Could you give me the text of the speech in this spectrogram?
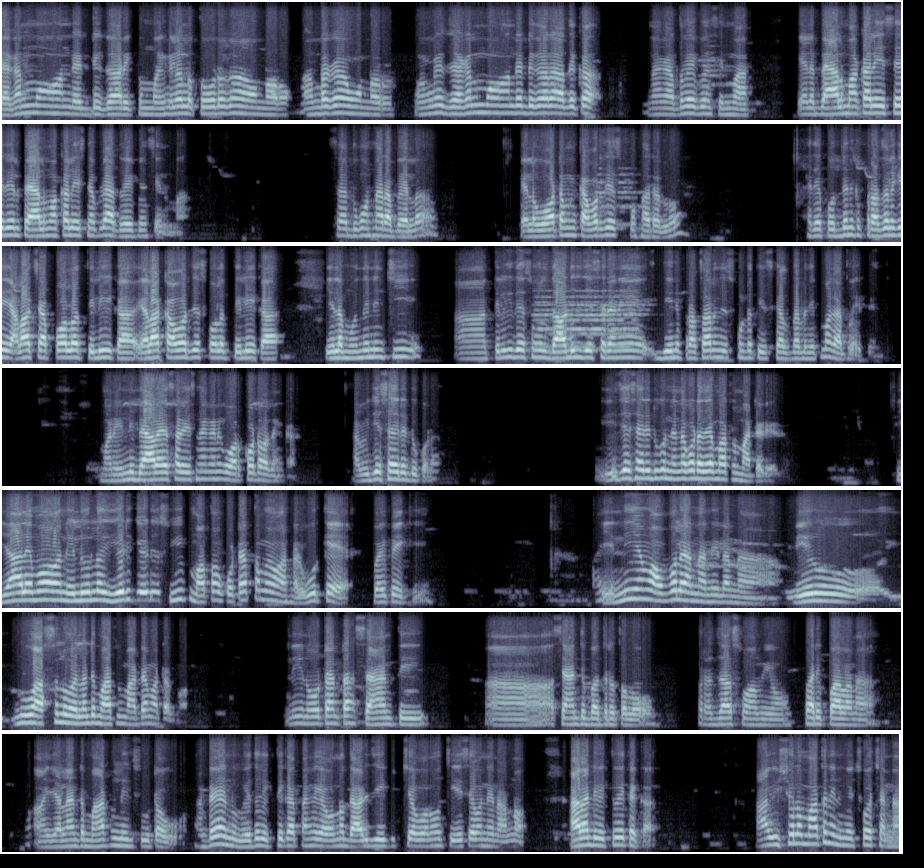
జగన్మోహన్ రెడ్డి గారికి మహిళలు తోడుగా ఉన్నారు అండగా ఉన్నారు. మళ్ళీ జగన్మోహన్ రెడ్డి గారు అధిక. నాకు అర్థమైపోయింది సినిమా. వీళ్ళ బేలమకాలు వేసారు వీళ్ళు పేలమకాలు వేసినప్పుడే అర్థమైపోయింది సినిమా. సర్దుకుంటున్నారు అబ్బాయిలు వీళ్ళ ఓటమిని కవర్ చేసుకుంటున్నారు వీళ్ళు? అదే పొద్దునకి ప్రజలకి ఎలా చెప్పాలో తెలియక ఎలా కవర్ చేసుకోవాలో తెలియక వీళ్ళ ముందు నుంచి తెలుగుదేశం దాడులు చేశారని దీన్ని ప్రచారం చేసుకుంటూ తీసుకెళ్తారని చెప్పి మాకు అర్థమైపోయింది. మనం ఎన్ని బేళాసాలు వేసినా కానీ వర్కౌట్ అవ్వదు ఇంకా. ఆ విజయసాయి రెడ్డి కూడా. విజయసాయి రెడ్డి కూడా నిన్న కూడా అదే మాటలు మాట్లాడాడు. ఇవాళేమో నెల్లూరులో ఏడుకి ఏడు స్వీప్ మొత్తం కొట్టేస్తామేమో అంటున్నాడు ఊరికే వైపైకి అవన్నీ ఏమో అవ్వలే అన్న నీళ్ళన్న మీరు నువ్వు అస్సలు ఇలాంటి మాటలు మాటే మాట్లాడుకో. నీ నోటంట శాంతి శాంతి భద్రతలో. ప్రజాస్వామ్యం పరిపాలన ఎలాంటి మాటలు నీకు సూట్ అవ్వు? అంటే నువ్వు ఏదో వ్యక్తిగతంగా ఎవరినో దాడి చేయించావనో చేసావో నేను అన్నాను అలాంటి వ్యక్తి అయితే కాదు. ఆ విషయంలో మాత్రం నేను మెచ్చుకోవచ్చు అన్న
